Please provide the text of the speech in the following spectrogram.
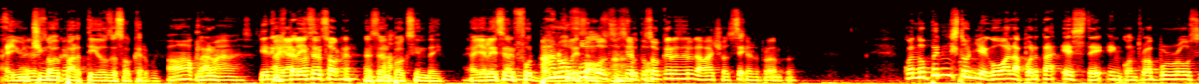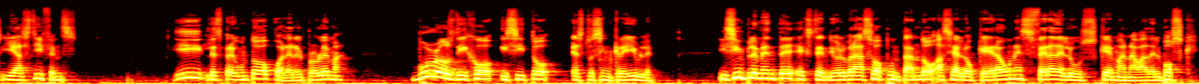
hay un chingo de partidos de soccer, güey. Ah, claro. Allá le dicen soccer. Es el Boxing Day. Allá le dicen fútbol. Ah, no, fútbol. Sí, es cierto. Soccer es el gabacho. Sí, cierto. Perdón, perdón. Cuando Pennington llegó a la puerta este, encontró a Burroughs y a Stephens y les preguntó cuál era el problema. Burroughs dijo, y cito, esto es increíble. Y simplemente extendió el brazo apuntando hacia lo que era una esfera de luz que emanaba del bosque.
